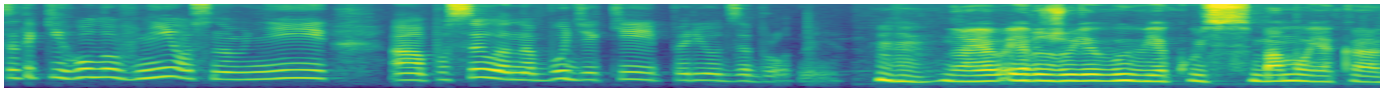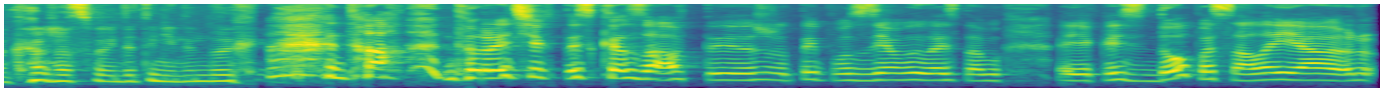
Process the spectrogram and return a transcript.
Це такі головні, основні посили на будь-який період забруднення. Ну, Я я вже уявив якусь маму, яка каже своїй дитині не дихай. До речі, хтось казав, ти що типу з'явилась там якийсь допис, але я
